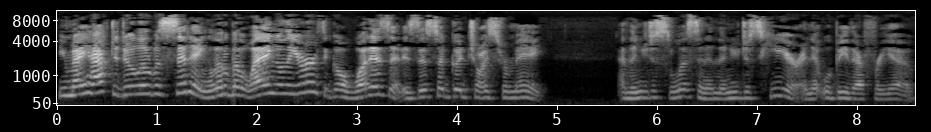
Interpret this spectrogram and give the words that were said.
you may have to do a little bit of sitting, a little bit of laying on the earth and go, what is it? Is this a good choice for me? And then you just listen and then you just hear and it will be there for you.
